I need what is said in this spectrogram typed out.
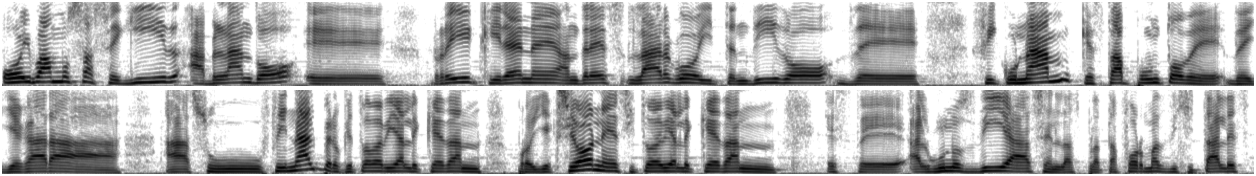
hoy vamos a seguir hablando. eh, Rick, Irene, Andrés, largo y tendido de Ficunam, que está a punto de, llegar a, a su final, pero que todavía le quedan proyecciones y todavía le quedan este, algunos días en las plataformas digitales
